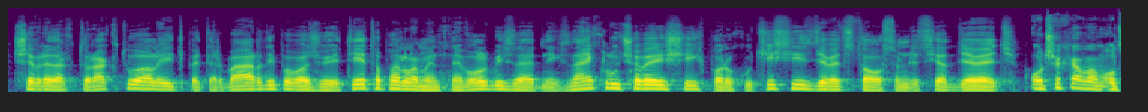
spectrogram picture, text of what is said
Šéf-redaktor Aktualit Peter Bárdy považuje tieto parlamentné voľby za jedných z najkľúčovejších po roku 1989. Očakávam od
